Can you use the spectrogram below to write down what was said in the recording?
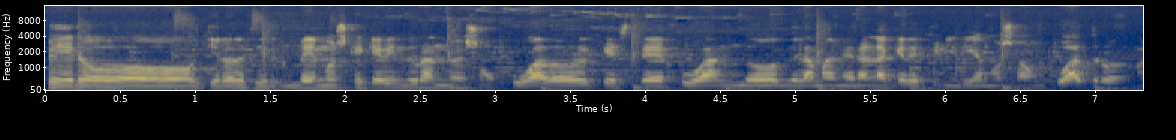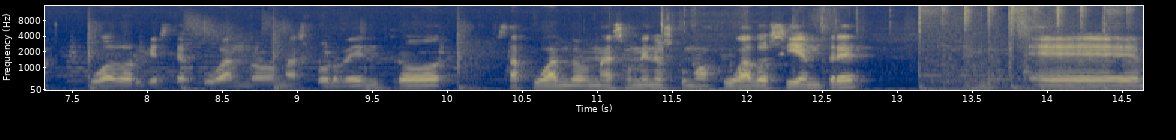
Pero quiero decir, vemos que Kevin Durant no es un jugador que esté jugando de la manera en la que definiríamos a un 4. No es un jugador que esté jugando más por dentro, está jugando más o menos como ha jugado siempre. Eh,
